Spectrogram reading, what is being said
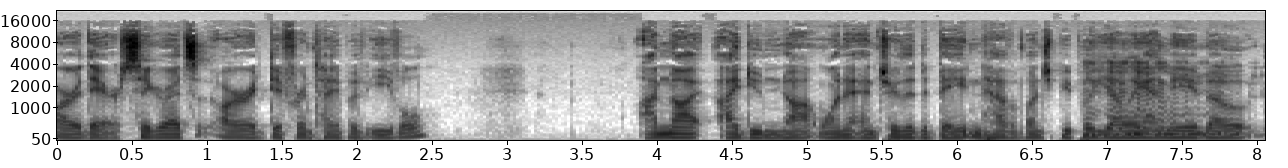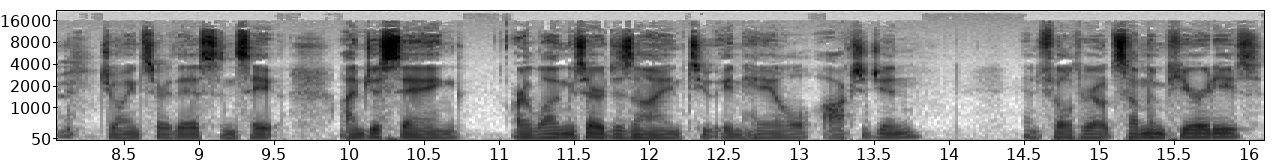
are there. Cigarettes are a different type of evil. I'm not, I do not want to enter the debate and have a bunch of people yelling at me about joints or this and say, I'm just saying our lungs are designed to inhale oxygen and filter out some impurities.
